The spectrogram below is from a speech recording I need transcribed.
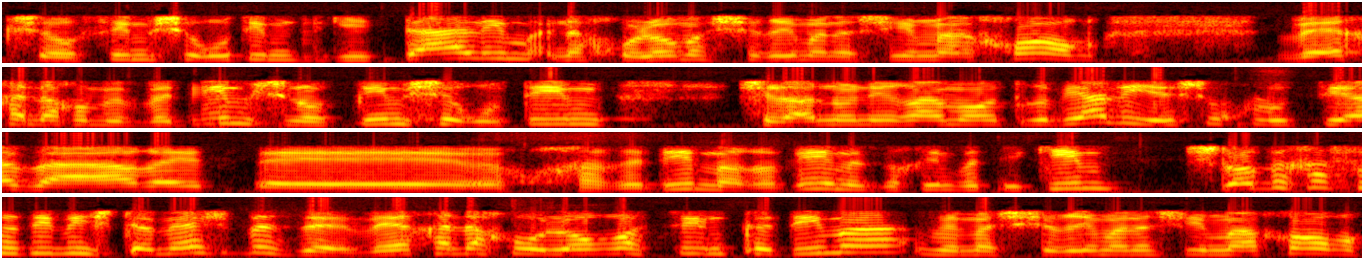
כשעושים שירותים דיגיטליים, אנחנו לא משאירים אנשים מאחור, ואיך אנחנו מוודאים שנותנים שירותים שלנו נראה מאוד טריוויאלי, יש אוכלוסייה בארץ, uh, חרדים, ערבים, אזרחים ותיקים, שלא בכלל יודעים להשתמש בזה, ואיך אנחנו לא רצים קדימה ומשאירים אנשים מאחור.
